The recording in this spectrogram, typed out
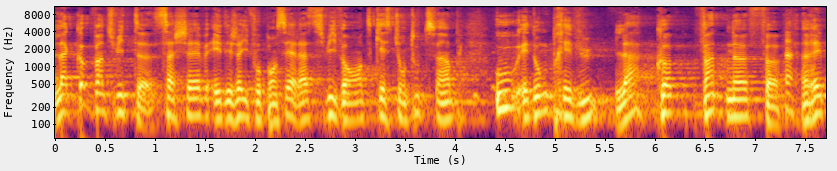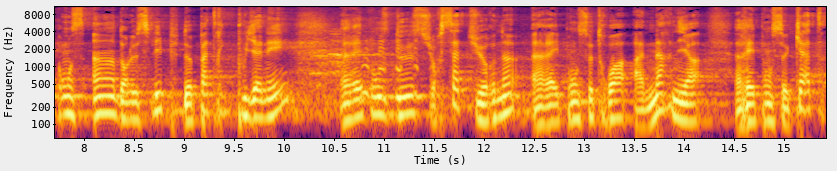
La COP 28 s'achève et déjà il faut penser à la suivante. Question toute simple. Où est donc prévue la COP 29 Réponse 1 dans le slip de Patrick Pouyanné. Réponse 2 sur Saturne. Réponse 3 à Narnia. Réponse 4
